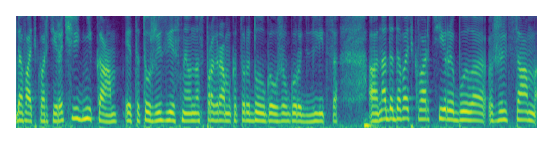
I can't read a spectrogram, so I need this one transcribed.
давать квартиры очередникам. Это тоже известная у нас программа, которая долго уже в городе длится. А, надо давать квартиры было жильцам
